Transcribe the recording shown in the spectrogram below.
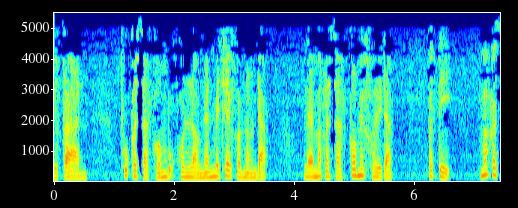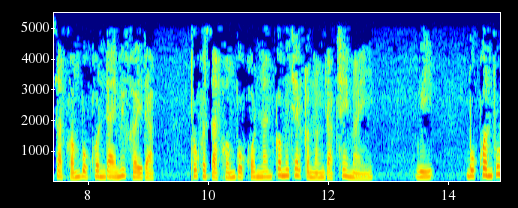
ติการ ทุกขสัตว์ของบุคคลเหล่านั้นไม่ใช่กำลังดับ และมรรคสัตว์ก็ไม่เคยดับ ปฏิมรรคสัตว์ของบุคคลใดไม่เคยดับ ทุกขสัตว์ของบุคคลนั้นก็ไม่ใช่กำลังดับใช่ไหม วิ บุคคลผู้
